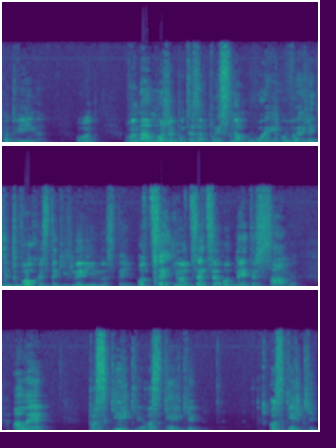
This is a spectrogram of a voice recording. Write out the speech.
Подвійна. От. Вона може бути записана у вигляді двох ось таких нерівностей. Оце і оце це одне і те ж саме. Але, оскільки, оскільки, оскільки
